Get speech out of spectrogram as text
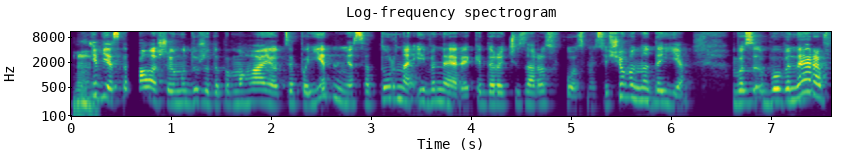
Я б я сказала, що йому дуже допомагає це поєднання Сатурна і Венери, яке, до речі, зараз в космосі. Що воно дає? Бо, бо Венера в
